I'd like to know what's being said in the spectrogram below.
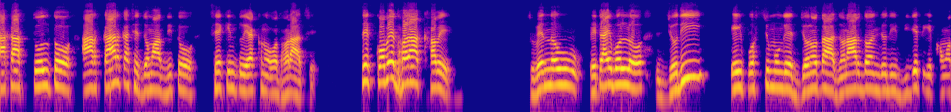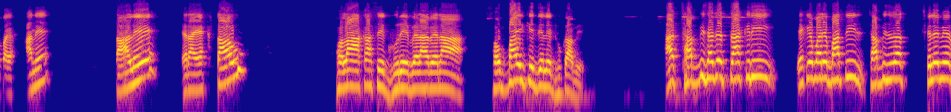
টাকা তুলতো আর কার কাছে জমা দিত, সে কিন্তু এখনও অধরা আছে। সে কবে ধরা খাবে? শুভেন্দুবাবু এটাই বলল, যদি এই পশ্চিমবঙ্গের জনতা, জনার্দন যদি বিজেপিকে ক্ষমতায় আনে, তাহলে এরা একটাও খোলা আকাশে ঘুরে বেড়াবে না। সবাইকে জেলে ঢুকাবে। আর ছাব্বিশ হাজার চাকরি একেবারে বাতিল। ছাব্বিশ হাজার ছেলে মেয়ের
